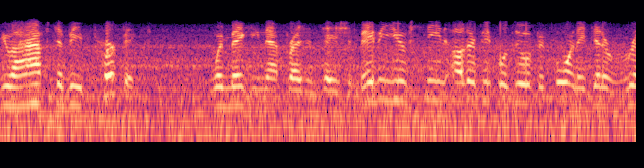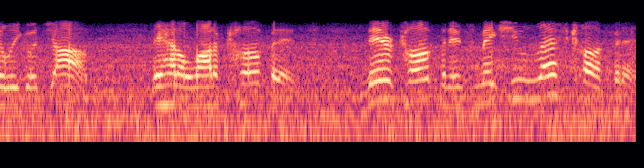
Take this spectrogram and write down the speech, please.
you have to be perfect when making that presentation. Maybe you've seen other people do it before and they did a really good job. They had a lot of confidence. Their confidence makes you less confident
